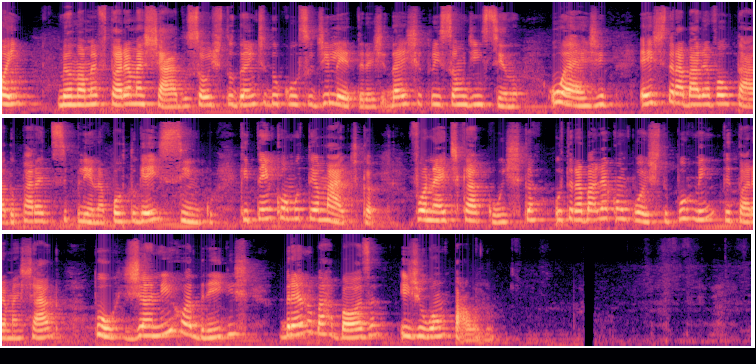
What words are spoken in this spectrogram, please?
Oi, meu nome é Vitória Machado, sou estudante do curso de Letras da instituição de ensino UERJ. Este trabalho é voltado para a disciplina Português 5, que tem como temática fonética acústica. O trabalho é composto por mim, Vitória Machado, por Jani Rodrigues, Breno Barbosa e João Paulo.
